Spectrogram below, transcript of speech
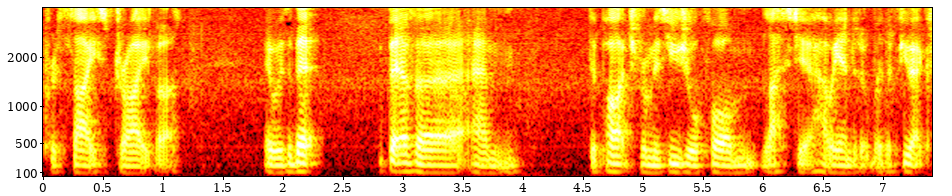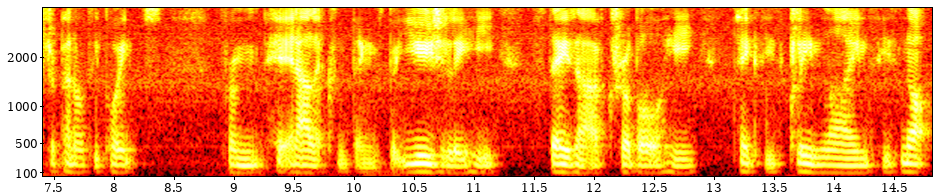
precise driver. It was a bit, bit of a um, departure from his usual form last year, how he ended up with a few extra penalty points from hitting Alex and things. But usually he stays out of trouble. He takes these clean lines. He's not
